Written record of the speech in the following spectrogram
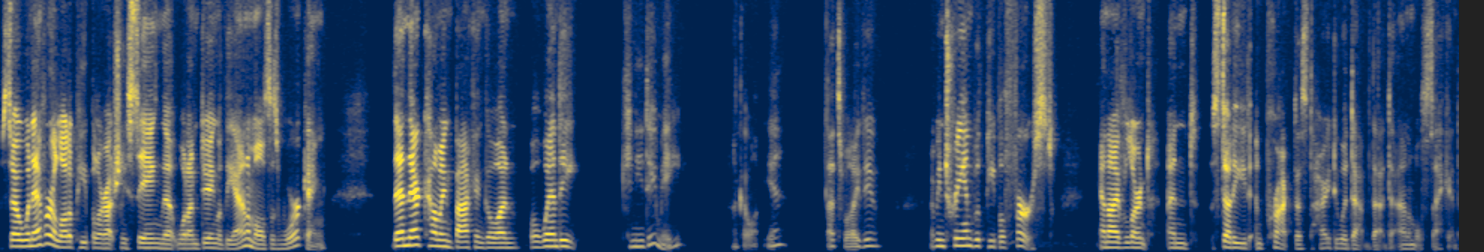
So whenever a lot of people are actually seeing that what i'm doing with the animals is working then they're coming back and going well wendy can you do me i go yeah that's what I do. I've been trained with people first, and I've learned and studied and practiced how to adapt that to animals second.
